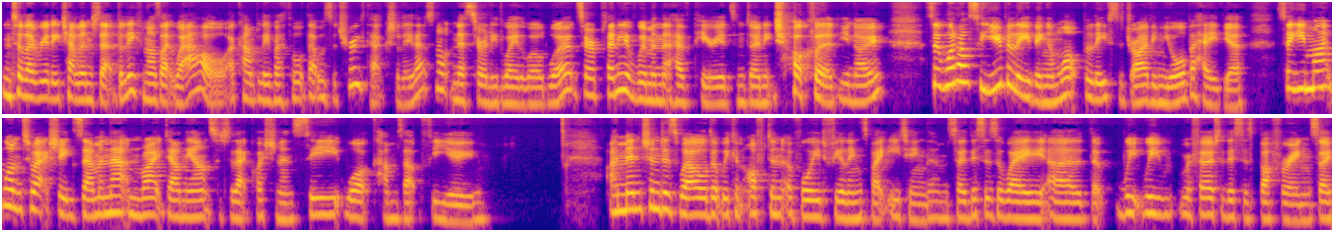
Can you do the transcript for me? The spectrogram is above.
until I really challenged that belief. And I was like, wow, I can't believe I thought that was the truth, actually. That's not necessarily the way the world works. There are plenty of women that have periods and don't eat chocolate, you know? So, what else are you believing and what beliefs are driving your behavior? So, you might want to actually examine that and write down the answer to that question and see what comes up for you. I mentioned as well that we can often avoid feelings by eating them. So, this is a way uh, that we, we refer to this as buffering. So,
